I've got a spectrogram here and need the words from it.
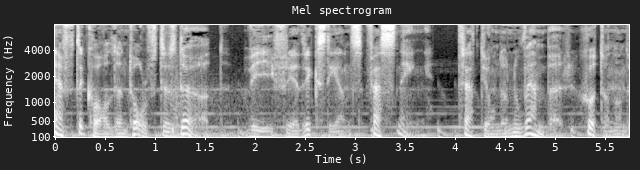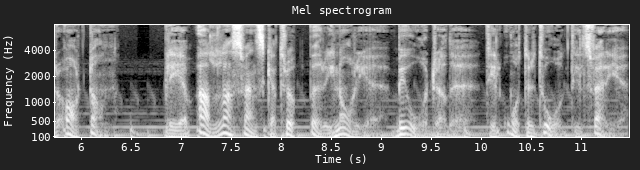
Efter Karl XIIs död vid Fredrikstens fästning 30 november 1718 blev alla svenska trupper i Norge beordrade till återtåg till Sverige.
